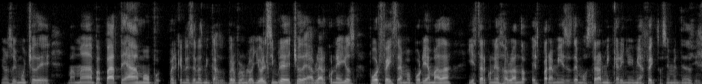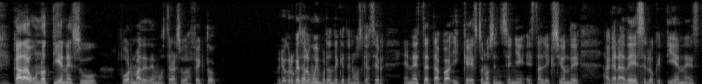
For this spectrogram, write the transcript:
yo no soy mucho de mamá, papá, te amo, por- porque ese no es mi caso. Pero por ejemplo, yo el simple hecho de hablar con ellos por FaceTime o por llamada y estar con ellos hablando, es para mí eso es demostrar mi cariño y mi afecto, ¿sí me entiendes? Sí, sí. Cada uno tiene su forma de demostrar su afecto. Pero yo creo que es algo muy importante que tenemos que hacer en esta etapa y que esto nos enseñe esta lección de agradece lo que tienes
